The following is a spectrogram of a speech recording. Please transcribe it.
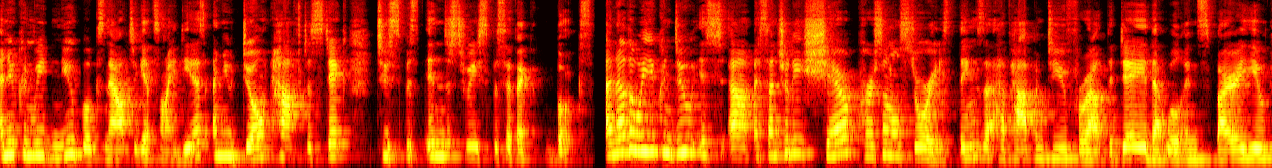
and you can read new books now to get some ideas. And you don't have to stick to spe- industry specific books. Another way you can do is uh, essentially share personal stories, things that have happened to you throughout the day that will inspire you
